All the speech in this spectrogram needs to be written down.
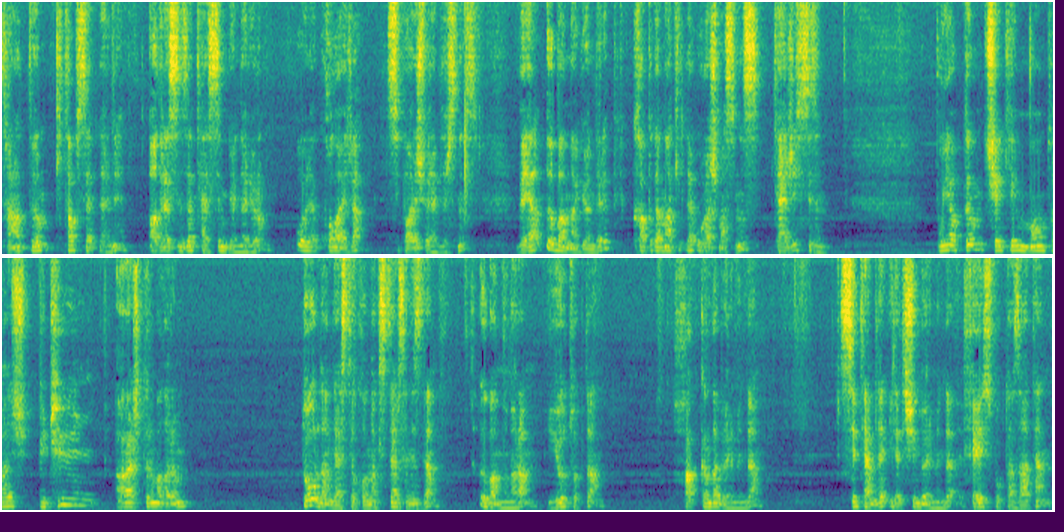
tanıttığım kitap setlerini adresinize teslim gönderiyorum. Öyle kolayca sipariş verebilirsiniz. Veya IBAN'la gönderip kapıda nakitle uğraşmazsınız. Tercih sizin. Bu yaptığım çekim, montaj, bütün araştırmalarım doğrudan destek olmak isterseniz de IBAN numaram YouTube'da hakkında bölümünde sitemde iletişim bölümünde Facebook'ta zaten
